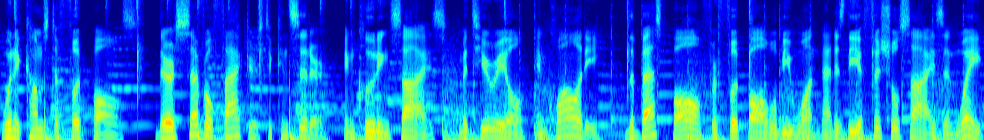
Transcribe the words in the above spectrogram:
When it comes to footballs, there are several factors to consider, including size, material, and quality. The best ball for football will be one that is the official size and weight,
